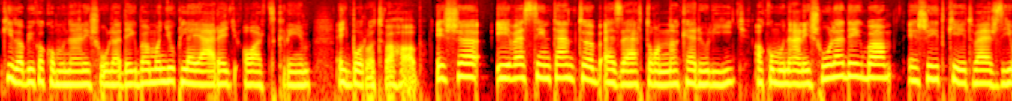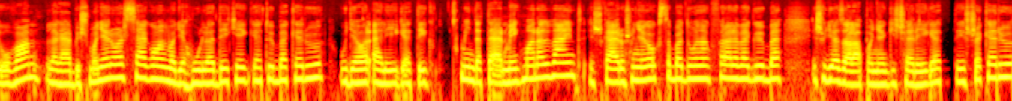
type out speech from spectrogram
Kidobjuk a kommunális hulladékban, mondjuk lejár egy arckrém, egy borotvahab. És ö, éves szinten több ezer tonna kerül így a kommunális hulladékba, és itt két verzió van, legalábbis Magyarországon, vagy a hulladékégetőbe kerül, ugye ahol elégetik mind a termékmaradványt, és káros anyagok szabadulnak fel a levegőbe, és ugye az alapanyag is elégetésre kerül,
